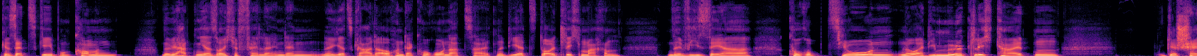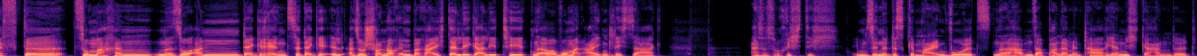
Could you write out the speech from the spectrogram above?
Gesetzgebung kommen. Ne, wir hatten ja solche Fälle in den, ne, jetzt gerade auch in der Corona-Zeit, die jetzt deutlich machen, wie sehr Korruption oder die Möglichkeiten Geschäfte zu machen, ne, so an der Grenze, der, also schon noch im Bereich der Legalitäten, aber wo man eigentlich sagt, also so richtig im Sinne des Gemeinwohls ne, haben da Parlamentarier nicht gehandelt.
